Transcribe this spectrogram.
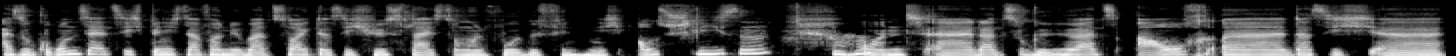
Also grundsätzlich bin ich davon überzeugt, dass sich Höchstleistung und Wohlbefinden nicht ausschließen. Mhm. Und äh, dazu gehört es auch, äh, dass ich äh, eine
